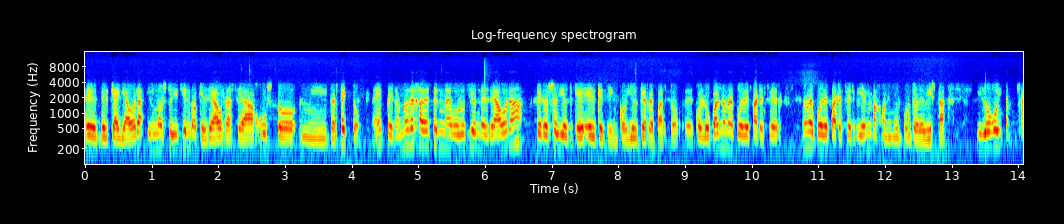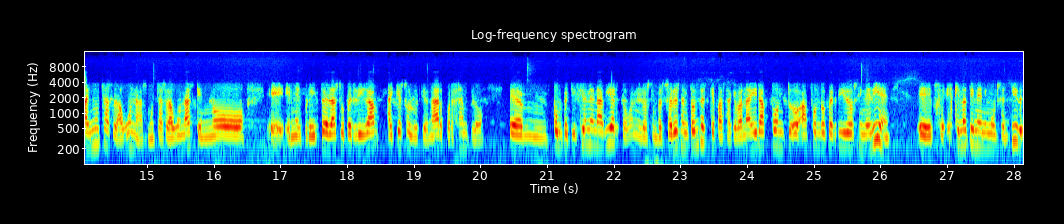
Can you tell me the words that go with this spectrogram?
eh, del que hay ahora y no estoy diciendo que el de ahora sea justo ni perfecto, ¿eh? pero no deja de ser una evolución del de ahora, pero soy el que el que trinco y el que reparto, eh, con lo cual no me puede parecer no me puede parecer bien bajo ningún punto de vista. Y luego hay muchas lagunas, muchas lagunas que no en el proyecto de la Superliga hay que solucionar, por ejemplo, em, competición en abierto. Bueno, y los inversores entonces, ¿qué pasa? ¿Que van a ir a fondo, a fondo perdido sin EDIE? Eh, es que no tiene ningún sentido.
